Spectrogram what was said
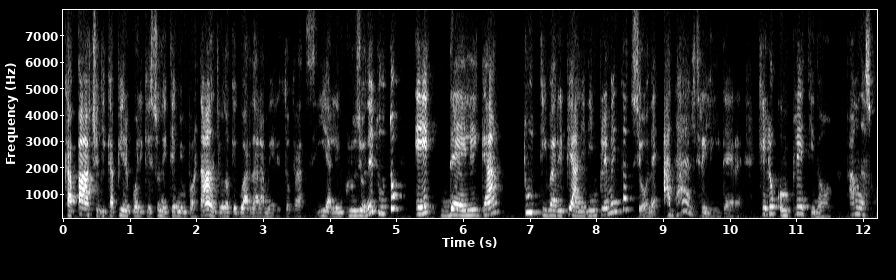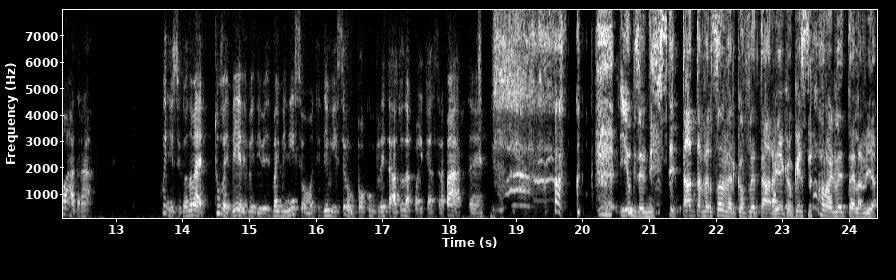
capace di capire quelli che sono i temi importanti, uno che guarda la meritocrazia, l'inclusione e tutto, e delega tutti i vari piani di implementazione ad altri leader che lo completino ha una squadra. Quindi secondo me tu vai bene, vedi, vai benissimo, ma devi essere un po' completato da qualche altra parte. Io ho bisogno di 70 persone per completarmi, ecco, questa probabilmente è la mia.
